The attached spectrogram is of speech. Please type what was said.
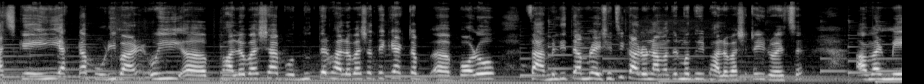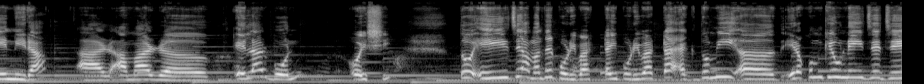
আজকে এই একটা পরিবার, ওই ভালোবাসা, বন্ধুত্বের ভালোবাসা থেকে একটা বড় ফ্যামিলিতে আমরা এসেছি, কারণ আমাদের মধ্যে ওই ভালোবাসাটাই রয়েছে। আমার মেয়ে নীরা আর আমার এলার বোন ঐশী। তো এই যে আমাদের পরিবারটা এই পরিবারটা একদমই এরকম কেউ নেই যে যে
